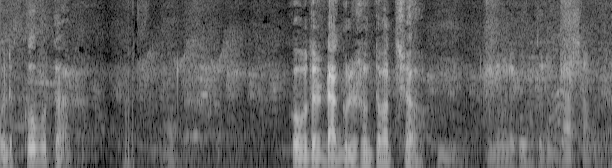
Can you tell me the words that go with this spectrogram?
ওটা কবুতর? কবুতরের ডাকগুলো শুনতে পাচ্ছ? মানে কবুতরের বাসা আমাদের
